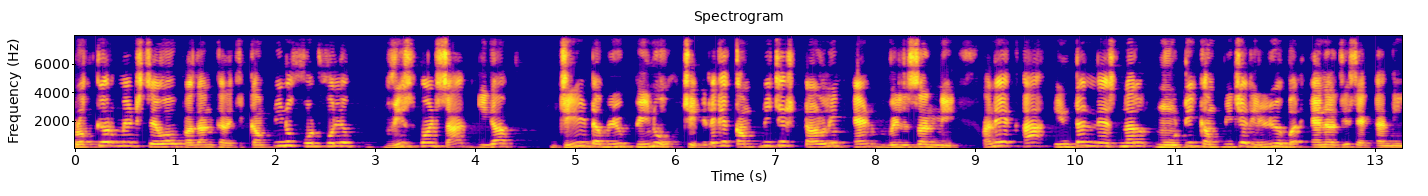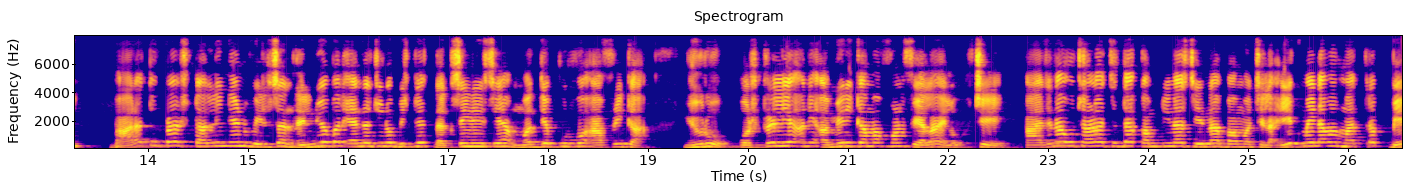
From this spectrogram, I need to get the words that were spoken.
પ્રોક્યોરમેન્ટ સેવાઓ પ્રદાન કરે છે. કંપનીનું પોર્ટફોલિયો વીસ પોઈન્ટ સાત ગીગા જીડબ્લ્યુપી નો છે એટલે કે કંપની છે સ્ટર્લિંગ એન્ડ વિલ્સનની અને આ ઇન્ટરનેશનલ મોટી કંપની છે રિન્યુએબલ એનર્જી સેક્ટરની ભારત ઉપરાંત સ્ટર્લિંગ એન્ડ વિલ્સન રિન્યુએબલ એનર્જીનો બિઝનેસ દક્ષિણ એશિયા, મધ્ય પૂર્વ આફ્રિકા, યુરોપ, ઓસ્ટ્રેલિયા અને અમેરિકામાં પણ ફેલાયેલો છે. આજના ઉછાળા છતાં કંપનીના શેરના ભાવમાં છેલ્લા એક મહિનામાં માત્ર બે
